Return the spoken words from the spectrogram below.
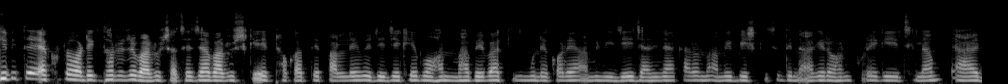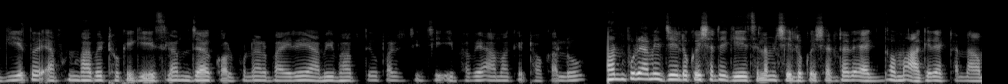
পৃথিবীতে এখনও অনেক ধরনের মানুষ আছে যা মানুষকে ঠকাতে পারলে নিজেকে মহান ভাবে বা কি মনে করে আমি নিজেই জানি না। কারণ আমি বেশ কিছুদিন আগে রহনপুরে গিয়েছিলাম। আর গিয়ে তো এমন ভাবে ঠকে গিয়েছিলাম যা কল্পনার বাইরে আমি ভাবতেও পারিনি যে এভাবে আমাকে ঠকালো। রহনপুরে আমি যে লোকেশনে গিয়েছিলাম সেই লোকেশনটার একদম আগের একটা নাম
